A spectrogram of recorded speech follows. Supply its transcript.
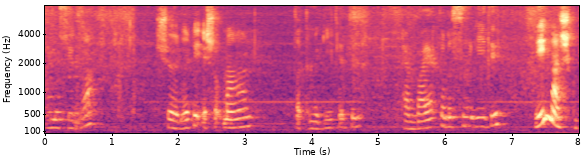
Damla suyu da Şöyle bir eşofman takımı giydirdim. Pembe ayakkabısını giydi. Değil mi aşkım?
